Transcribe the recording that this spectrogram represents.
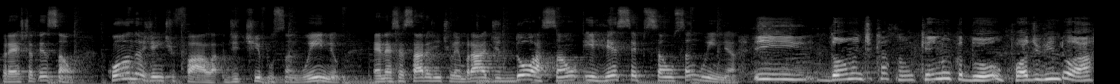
preste atenção. Quando a gente fala de tipo sanguíneo, é necessário a gente lembrar de doação e recepção sanguínea. E dou uma indicação, quem nunca doou pode vir doar.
